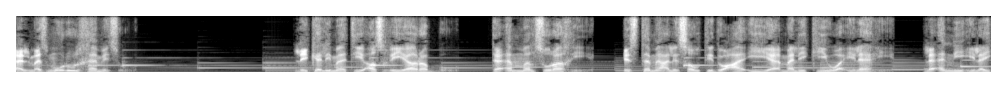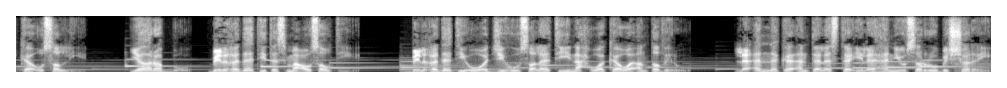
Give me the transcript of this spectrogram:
المزمور الخامس. لكلماتي أصغي يا رب. تأمل صراخي. استمع لصوت دعائي يا ملكي وإلهي. لأني إليك أصلي. يا رب بالغداة تسمع صوتي. بالغداة أوجه صلاتي نحوك وأنتظر. لأنك أنت لست إلها يسر بالشر.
